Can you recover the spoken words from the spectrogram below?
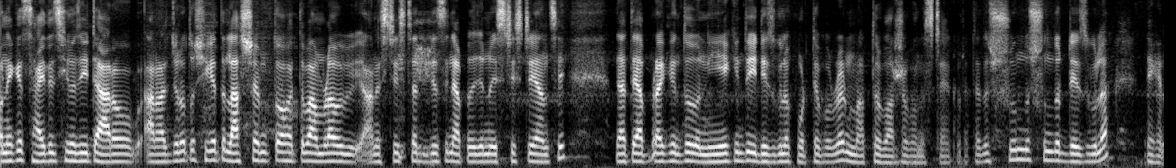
অনেকে চাইতে ছিল যে এটা আরও আনার জন্য। তো সেক্ষেত্রে লাস্ট টাইম তো হয়তো বা আমরা ওই আনস্টিচটা দিতেছি না আপনাদের জন্য স্টিচটাই আনছি। যাতে আপনারা কিন্তু নিয়ে কিন্তু এই ড্রেসগুলো পড়তে পারবেন মাত্র বারোশো পঞ্চাশ টাকা করে। তাতে সুন্দর সুন্দর ড্রেসগুলো দেখেন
